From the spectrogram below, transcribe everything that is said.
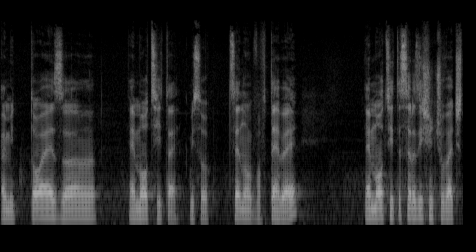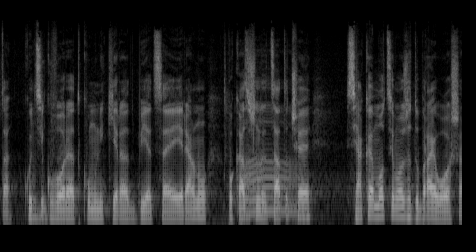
Ами, то е за емоциите. Мисъл, ценно в тебе. Емоциите са различни човечета, които си говорят, комуникират, бият се и реално показваш на децата, че всяка емоция може да е добра и лоша.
